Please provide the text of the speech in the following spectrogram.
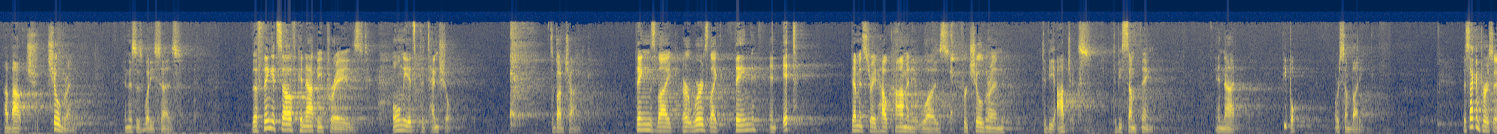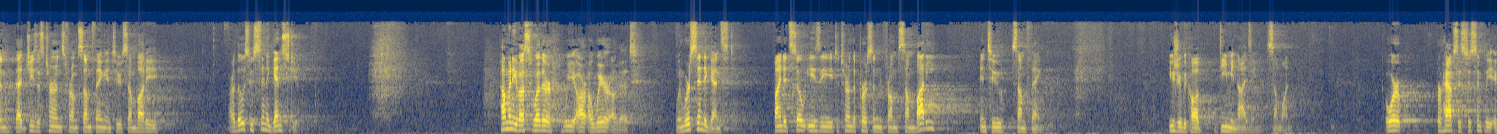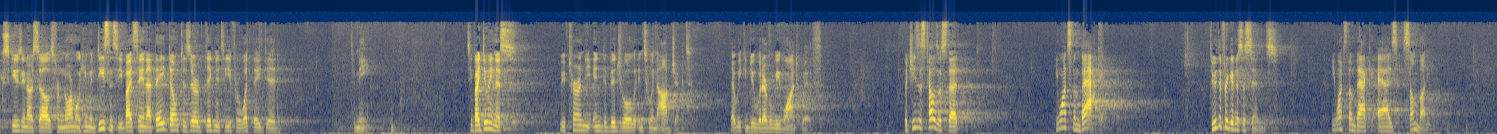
about ch- children, and this is what he says The thing itself cannot be praised, only its potential. It's about a child. Things like, or words like thing and it demonstrate how common it was for children to be objects, to be something, and not people or somebody. The second person that Jesus turns from something into somebody are those who sin against you. How many of us, whether we are aware of it, when we're sinned against, find it so easy to turn the person from somebody into something? Usually we call it demonizing someone. Or perhaps it's just simply excusing ourselves from normal human decency by saying that they don't deserve dignity for what they did to me. See, by doing this, we've turned the individual into an object that we can do whatever we want with. But Jesus tells us that He wants them back. Through the forgiveness of sins, He wants them back as somebody,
